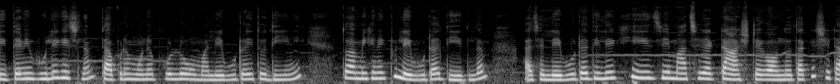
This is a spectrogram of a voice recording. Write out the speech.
দিতে আমি ভুলে গেছিলাম, তারপরে মনে পড়ল ওমা লেবুটাই তো দিইনি। তো আমি এখানে একটু লেবুটা দিয়ে দিলাম। আচ্ছা লেবুটা দিলে কি, যে মাছের একটা আঁশটে গন্ধ থাকে, সেটা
